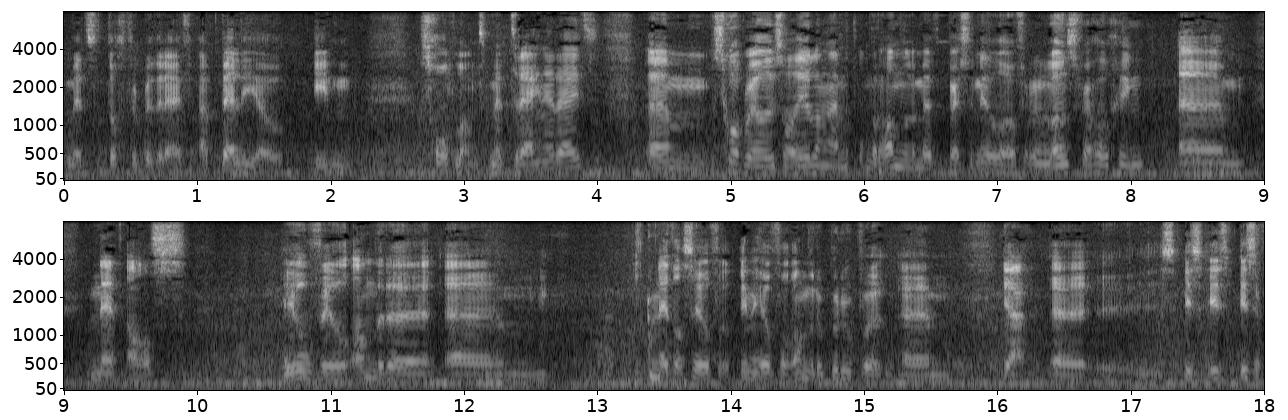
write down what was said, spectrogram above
met zijn dochterbedrijf Abellio in Schotland met treinen rijdt. Um, ScotRail is al heel lang aan het onderhandelen met het personeel over een loonsverhoging. Um, net als heel veel andere. Um, net als heel veel, in heel veel andere beroepen ja, is, is, is, er,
